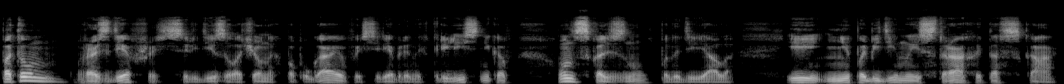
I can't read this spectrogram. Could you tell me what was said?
Потом, раздевшись среди золоченых попугаев и серебряных трилистников, он скользнул под одеяло, и непобедимый страх и тоска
